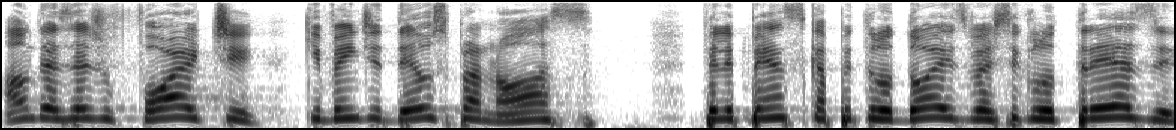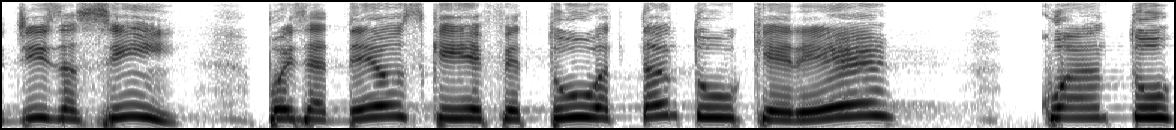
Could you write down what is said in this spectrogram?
Há um desejo forte que vem de Deus para nós. Filipenses capítulo 2, versículo 13 diz assim: Pois é Deus quem efetua tanto o querer quanto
